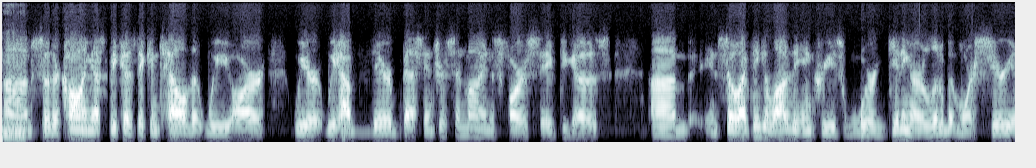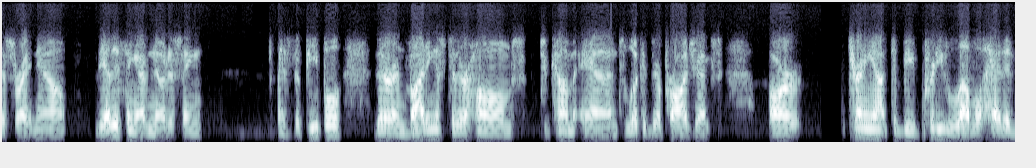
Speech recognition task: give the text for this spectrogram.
Mm-hmm. Um, so they're calling us because they can tell that we are we are we have their best interests in mind as far as safety goes. Um, and so I think a lot of the increase we're getting are a little bit more serious right now. The other thing I'm noticing is the people that are inviting us to their homes to come and look at their projects are turning out to be pretty level-headed,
